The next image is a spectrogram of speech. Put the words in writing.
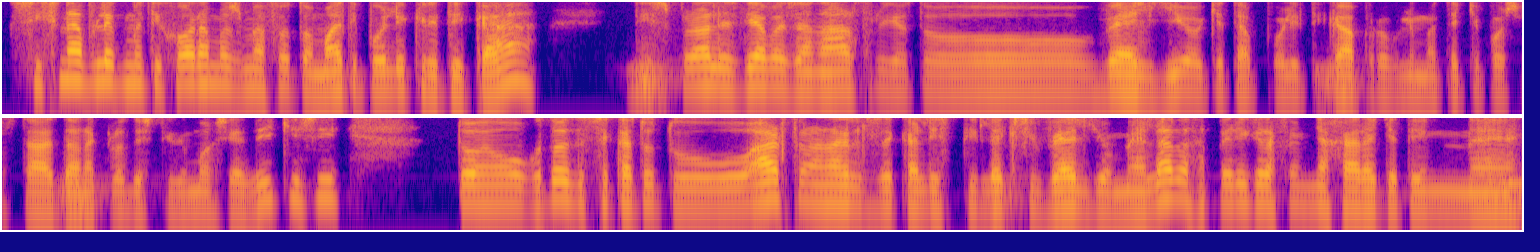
συχνά βλέπουμε τη χώρα μας με αυτό το μάτι πολύ κριτικά. Mm. Τις προάλλες διάβαζα ένα άρθρο για το Βέλγιο και τα πολιτικά προβλήματα και πώς αυτά αντανακλώνται στη δημόσια διοίκηση. Το 80% του άρθρου ανάλυζε καλή στη λέξη Βέλγιο με Ελλάδα, θα περίγραφε μια χαρά και την ε,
